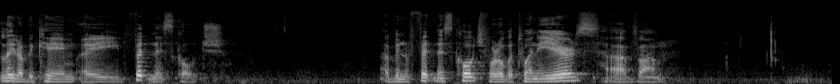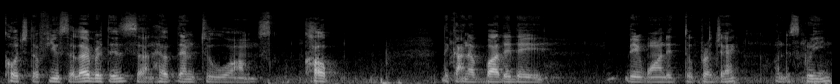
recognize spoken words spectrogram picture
later became a fitness coach. I've been a fitness coach for over 20 years. I've um, coached a few celebrities and helped them to um, sculpt the kind of body they they wanted to project on the screen,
